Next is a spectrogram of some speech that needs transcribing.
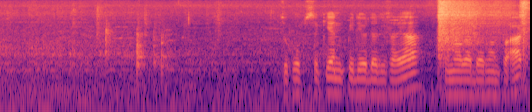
cukup sekian video dari saya. Semoga bermanfaat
